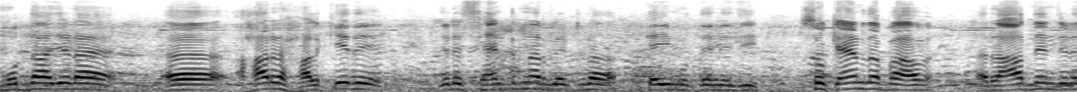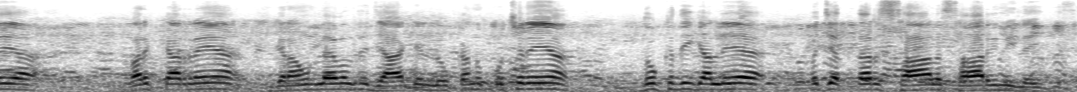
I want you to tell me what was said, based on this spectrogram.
ਮੁੱਦਾ ਜਿਹੜਾ ਹਰ ਹਲਕੇ ਦੇ ਜਿਹੜੇ ਸੈਂਟਰ ਨਾਲ ਰਿਲੇਟਡ ਕਈ ਮੁੱਦੇ ਨੇ ਜੀ। ਸੋ ਕਹਿਣ ਦਾ ਭਾਵ, ਰਾਤ ਦਿਨ ਜਿਹੜੇ ਆ ਵਰਕ ਕਰ ਰਹੇ ਆ ਗਰਾਊਂਡ ਲੈਵਲ ਤੇ ਜਾ ਕੇ ਲੋਕਾਂ ਨੂੰ ਪੁੱਛ ਰਹੇ ਆ। ਦੁੱਖ ਦੀ ਗੱਲ ਇਹ ਹੈ 75 ਸਾਲ ਸਾਰ ਹੀ ਨਹੀਂ ਲਈ ਕਿਸੇ।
